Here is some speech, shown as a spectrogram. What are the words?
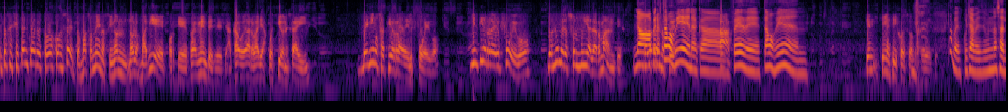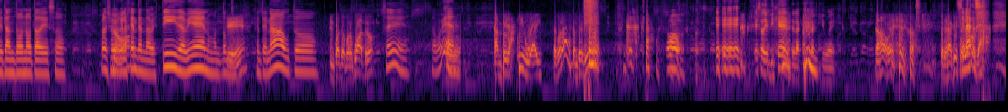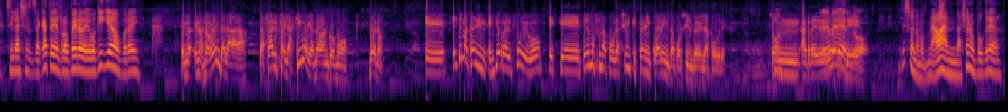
Entonces, si están claros estos dos conceptos, más o menos, si no, no los mareé, porque realmente eh, acabo de dar varias cuestiones ahí, venimos a Tierra del Fuego. Y en Tierra del Fuego, los números son muy alarmantes. La No, pero estamos bien acá, Ah. Fede, estamos bien. ¿Quién, quién les dijo eso? No, pero escúchame, no sale tanto nota de eso. Ahora yo veo No. que la gente anda vestida bien, un montón de gente en auto. en 4x4. Sí, estamos bien. eh, camperas Kiwi. ¿Te acordás de camperas Kiwi? No, eso de indigente, la gente aquí, güey. no, bueno. Pero en aquella si, la, época, si la sacaste del ropero de Boquiquio, por ahí. en, lo- en los 90, la- las alfa y las Kiwi andaban como... Bueno, eh, el tema acá en, en Tierra del Fuego es que tenemos una población que está en el 40% de la pobreza. Son alrededor de... Tremendo. Es una, una banda, yo no lo puedo creer.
